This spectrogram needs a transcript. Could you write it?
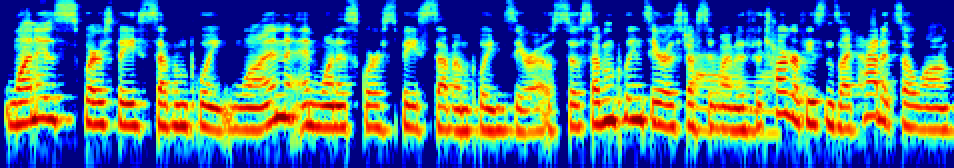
One is Squarespace 7.1, and one is Squarespace 7.0. So 7.0 is Jesse Wyman yeah. Photography, since I've had it so long,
